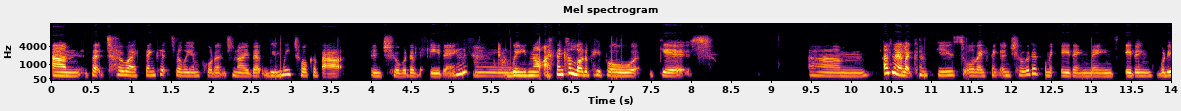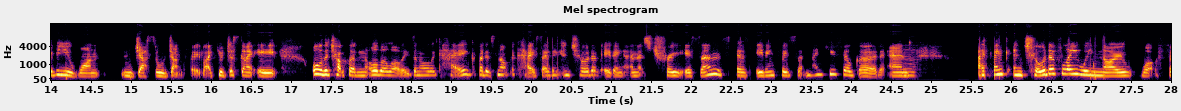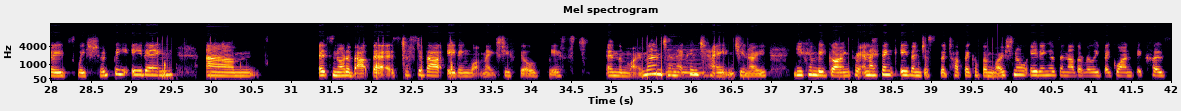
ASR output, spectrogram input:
Um, but two, I think it's really important to know that when we talk about intuitive eating, mm. we not, I think a lot of people get, um, I don't know, like confused or they think intuitive eating means eating whatever you want just all junk food. Like you're just going to eat all the chocolate and all the lollies and all the cake, but it's not the case. I think intuitive eating in its true essence is eating foods that make you feel good. And mm. I think intuitively we know what foods we should be eating. Um, it's not about that. It's just about eating what makes you feel best in the moment and mm. that can mm. change you know you can be going through and i think even just the topic of emotional eating is another really big one because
